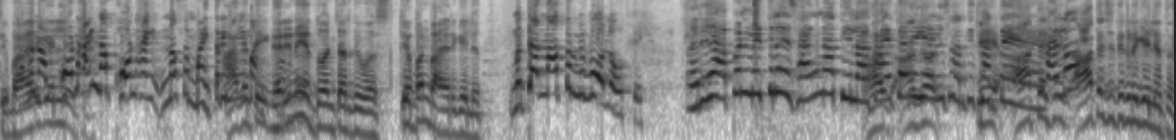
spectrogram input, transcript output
ते बाहेर ना, गेले. फोन आहे ना फोन आहे. नसं मैत्री अगं ते घरी नाही येत दोन चार दिवस. ते पण बाहेर गेलेत. मग त्यांना आता मी बोलवते. अरे आपण मित्र आहे. सांग ना तिला. काहीतरी अगं, येण्यासारखी ते करते. आत्याचे हॅलो? आत्याचे तिकडे गेले तर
